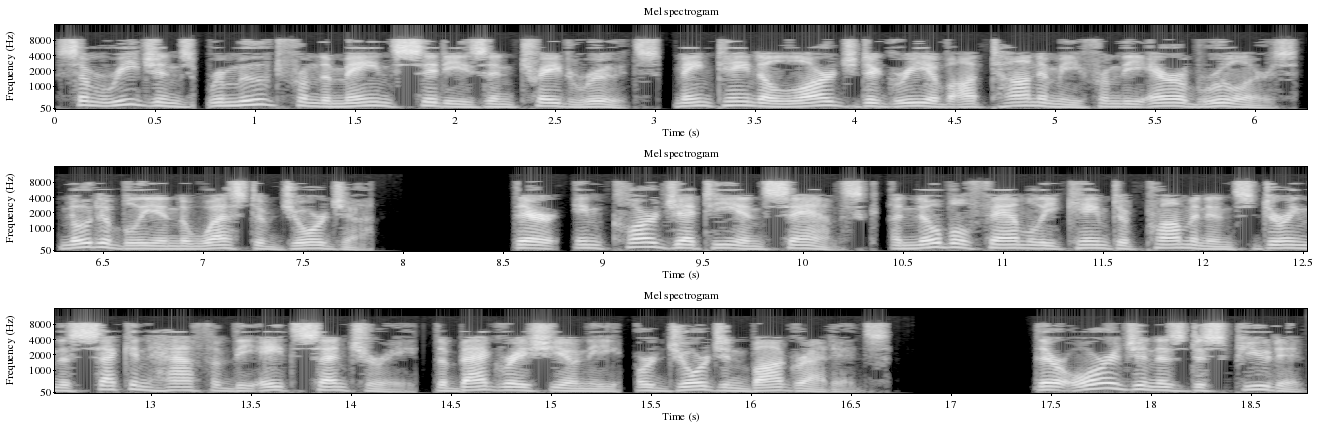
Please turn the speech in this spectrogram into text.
Some regions, removed from the main cities and trade routes, maintained a large degree of autonomy from the Arab rulers, notably in the west of Georgia. There, in Klarjeti and Samtskhe, a noble family came to prominence during the second half of the 8th century, the Bagrationi, or Georgian Bagratids. Their origin is disputed,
